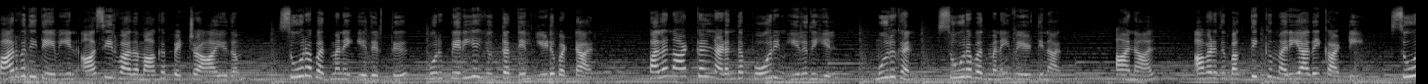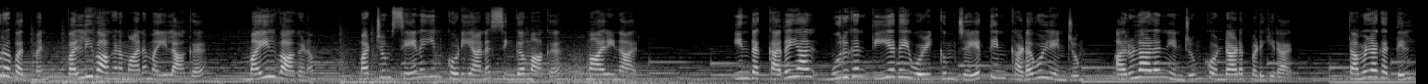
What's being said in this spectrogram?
பார்வதி தேவியின் ஆசீர்வாதமாக பெற்ற ஆயுதம் சூரபத்மனை எதிர்த்து ஒரு பெரிய யுத்தத்தில் ஈடுபட்டார். பல நாட்கள் நடந்த போரின் இறுதியில் முருகன் சூரபத்மனை வீழ்த்தினார். ஆனால் அவரது பக்திக்கு மரியாதை காட்டி சூரபத்மன் வள்ளி வாகனமான மயிலாக மயில் வாகனம் மற்றும் சேனையின் கொடியான சிங்கமாக மாறினார். இந்த கதையால் முருகன் தீயதை ஒழிக்கும் ஜெயத்தின் கடவுள் என்றும் அருளாளன் என்றும் கொண்டாடப்படுகிறார். தமிழகத்தில்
